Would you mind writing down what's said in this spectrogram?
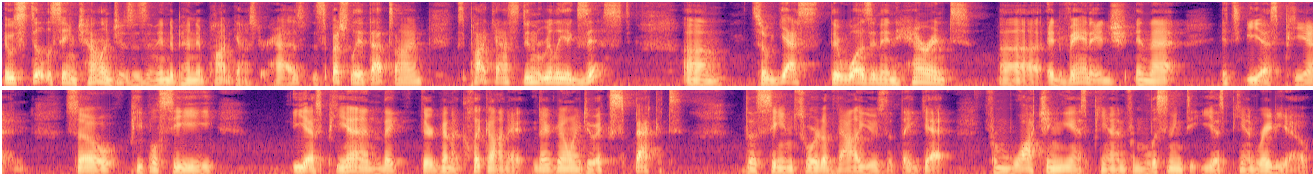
it was still the same challenges as an independent podcaster has, especially at that time, because podcasts didn't really exist. Um, so yes, there was an inherent uh, advantage in that it's ESPN. So people see ESPN, they they're going to click on it. They're going to expect the same sort of values that they get from watching ESPN, from listening to ESPN radio.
